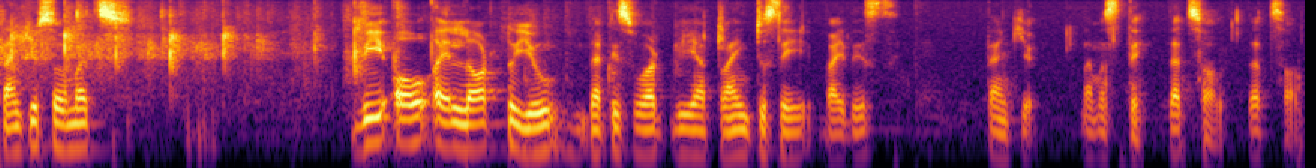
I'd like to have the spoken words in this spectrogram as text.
Thank you so much. We owe a lot to you. That is what we are trying to say by this. Thank you. Namaste. That's all. That's all.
